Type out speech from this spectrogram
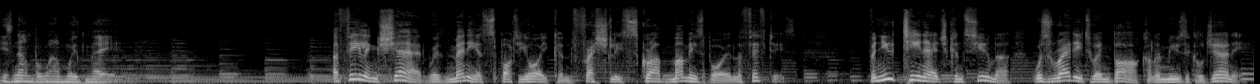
is number one with me. A feeling shared with many a spotty oik and freshly scrubbed mummy's boy in the 50s. The new teenage consumer was ready to embark on a musical journey.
